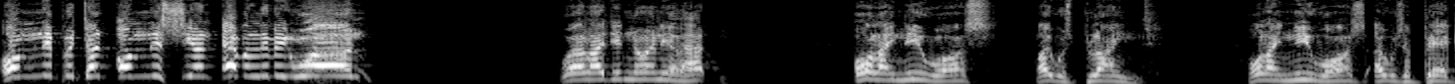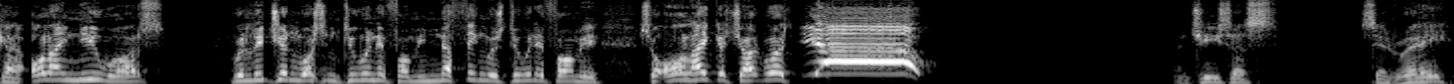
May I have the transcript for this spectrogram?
omnipotent, omniscient, ever living one. Well, I didn't know any of that. All I knew was I was blind. All I knew was I was a beggar. All I knew was religion wasn't doing it for me. Nothing was doing it for me. So all I could shout was, Yo! And Jesus said, Ray,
